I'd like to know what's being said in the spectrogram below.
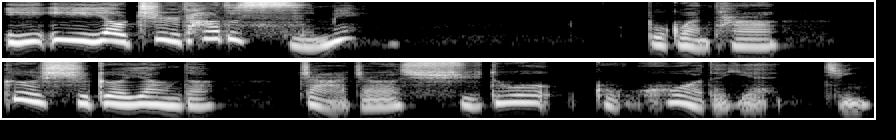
一意要治他的死命。不管他各式各样的。眨着许多蛊惑的眼睛，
